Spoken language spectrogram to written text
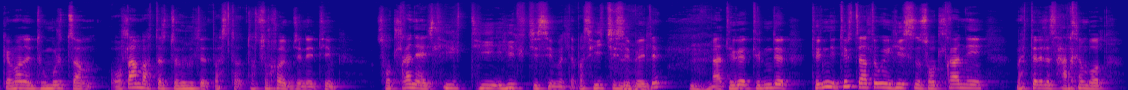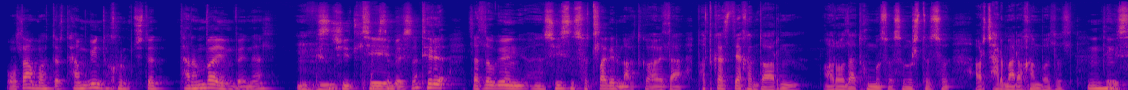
Германы төмөр зам Улаанбаатар зориулээд бас тодорхой хэмжээний тийм судалгааны ажил хийгдчихсэн юм байна. Бас хийжсэн юм байлээ. Аа тэгээд тэрэн дээр тэрний тэр залуугийн хийсэн судалгааны материалаас харах юм бол Улаанбаатарт хамгийн тохиромжтой тарамбай юм байна л гэсэн шийдэл гарсан байсан. Тэр залуугийн хийсэн судалгааг нь магадгүй хойлоо подкастынхаа доор нь оруулаад хүмүүс бас өөртөө орж хармаар байх юм бол тэгс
